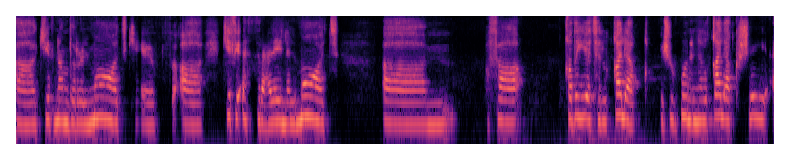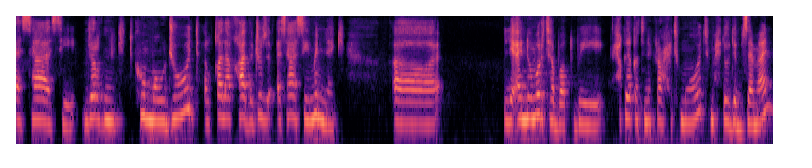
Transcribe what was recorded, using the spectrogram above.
آه كيف ننظر الموت كيف آه كيف يأثر علينا الموت. فقضية القلق. يشوفون أن القلق شيء أساسي مجرد أنك تكون موجود القلق هذا جزء أساسي منك. لأنه مرتبط بحقيقة أنك راح تموت محدودة بزمن.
